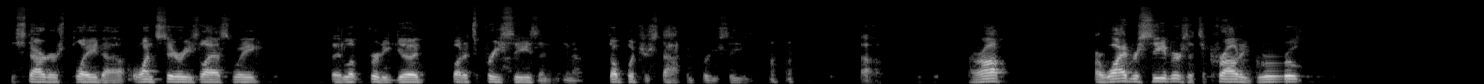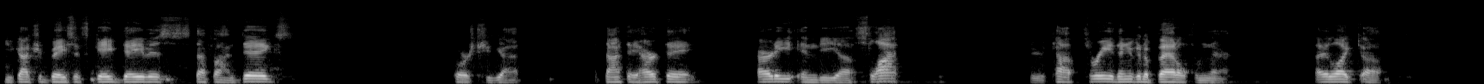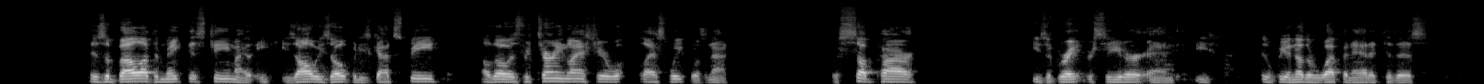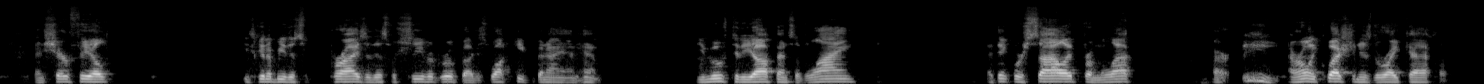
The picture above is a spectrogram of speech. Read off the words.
The starters played uh, one series last week. They look pretty good, but it's preseason. You know, don't put your stock in preseason. uh, our off, our wide receivers. It's a crowded group. You got your basics: Gabe Davis, Stefon Diggs. Of course, you got Dante Harte, Hardy in the uh, slot. Your top three, then you're going to battle from there. I like uh, Isabella to make this team. I, he, he's always open. He's got speed. Although his returning last year, last week was not was subpar. He's a great receiver, and he will be another weapon added to this. And Sherfield, he's going to be the surprise of this receiver group. I just want keep an eye on him. You move to the offensive line. I think we're solid from left. Our, our only question is the right tackle.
